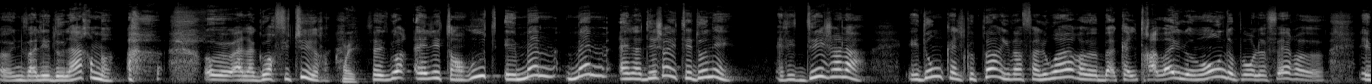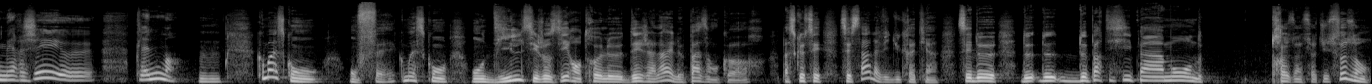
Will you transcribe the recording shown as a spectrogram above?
euh, une vallée de larmes, euh, à la gloire future. Oui. Cette gloire, elle est en route et même, même, elle a déjà été donnée. Elle est déjà là. Et donc, quelque part, il va falloir euh, bah, qu'elle travaille le monde pour le faire émerger Mhm. Comment est-ce qu'on fait? Comment est-ce qu'on on deal, si j'ose dire, entre le déjà là et le pas encore? Parce que c'est ça la vie du chrétien. C'est de, de, participer à un monde très insatisfaisant,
